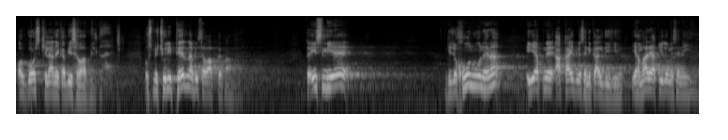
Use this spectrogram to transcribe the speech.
اور گوشت کھلانے کا بھی ثواب ملتا ہے۔ اس میں چھری پھیرنا بھی ثواب کا کام ہے۔ تو اس لیے یہ جو خون وون ہے نا، یہ اپنے عقائد میں سے نکال دیجیے۔ یہ ہمارے عقیدوں میں سے نہیں ہے۔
